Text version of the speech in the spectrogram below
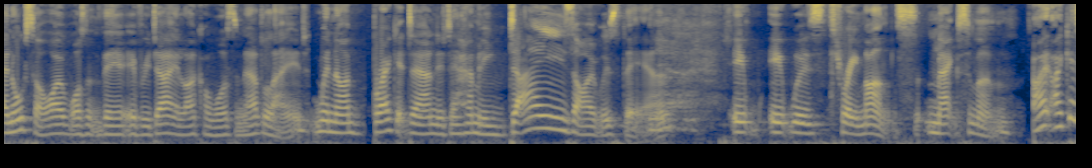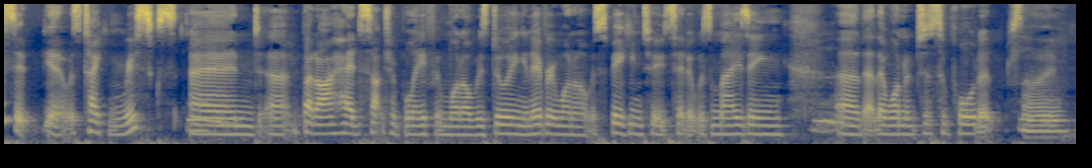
and also, I wasn't there every day like I was in Adelaide. When I break it down into how many days I was there, yeah it, it was three months maximum. I, I guess it, yeah, it was taking risks, mm. and uh, but I had such a belief in what I was doing, and everyone I was speaking to said it was amazing, mm. uh, that they wanted to support it. So mm.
